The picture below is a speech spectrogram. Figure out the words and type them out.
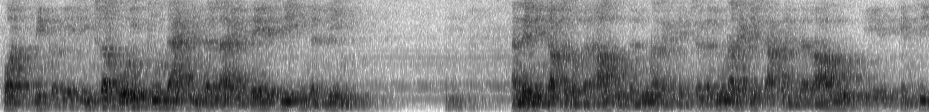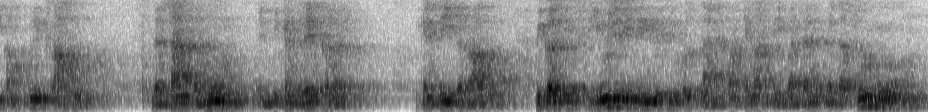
For instead of going through that in the life, they see in the dream. And then he talks about the Rahu, the lunar eclipse. When the lunar eclipse happens, the Rahu, you can see complete Rahu. The sun, the moon, it becomes red color. You can see the Rahu because it's usually it's invisible planet one cannot see but then with the full moon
